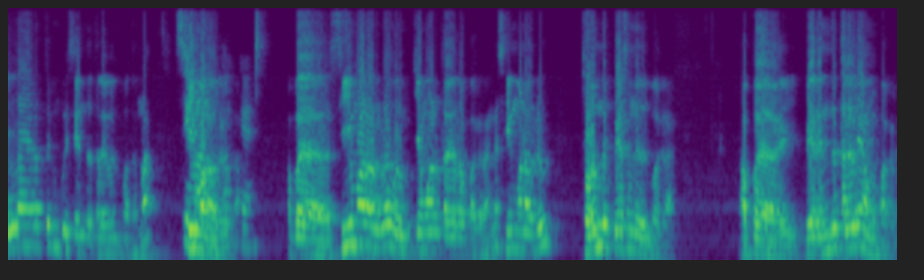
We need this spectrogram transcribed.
எல்லா இடத்துக்கும் போய் சேர்ந்த தலைவர் பார்த்தோம்னா சீமான். அவர்கள் தான். அப்ப சீமானவர்களை ஒரு முக்கியமான தலைவரா பாக்குறாங்க. சீமானவர்கள் தொடர்ந்து பேசணும்னு எதிர்பார்க்கறாங்க. அப்ப வேற எந்த தலைவரையும் அவங்க பார்க்கல.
